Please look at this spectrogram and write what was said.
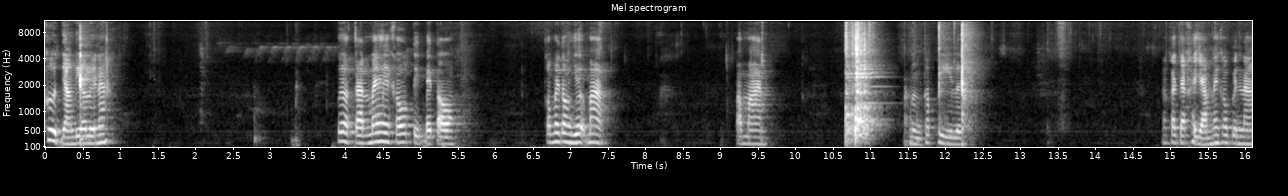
พืชอย่างเดียวเลยนะ เพื่อกันไม่ให้เขาติดใบตอง ก็ไม่ต้องเยอะมาก ประมาณหนึ่งทัพพีเลย แล้วก็จะขยำให้เขาเป็นน้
